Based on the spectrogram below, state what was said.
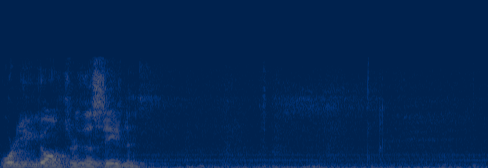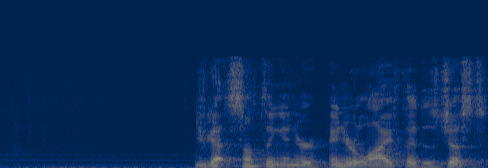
What are you going through this evening? You've got something in your in your life that is just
